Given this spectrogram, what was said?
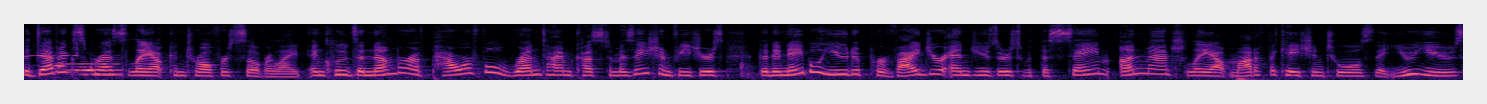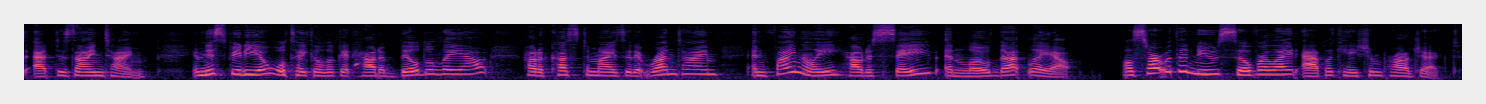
The DevExpress layout control for Silverlight includes a number of powerful runtime customization features that enable you to provide your end users with the same unmatched layout modification tools that you use at design time. In this video, we'll take a look at how to build a layout, how to customize it at runtime, and finally, how to save and load that layout. I'll start with a new Silverlight application project.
